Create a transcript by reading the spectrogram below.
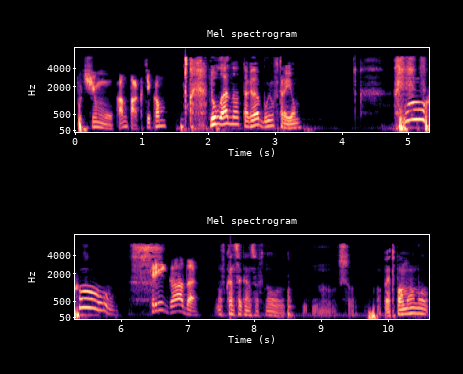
Почему? Контактиком. Ну ладно, тогда будем втроем. Уху! Три гада. Ну, в конце концов, ну, ну, что, это, по-моему,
